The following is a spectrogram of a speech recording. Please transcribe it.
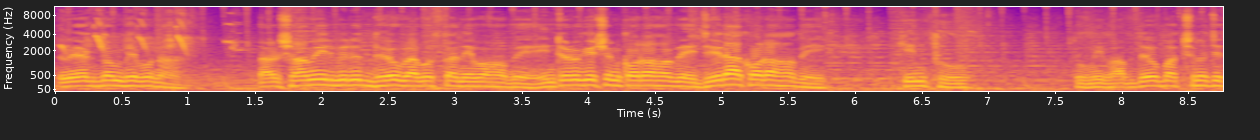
তুমি একদম ভেবো না। তার স্বামীর বিরুদ্ধেও ব্যবস্থা নেওয়া হবে ইন্টারোগেশন করা হবে জেরা করা হবে। কিন্তু তুমি ভাবতেও পারছ না যে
